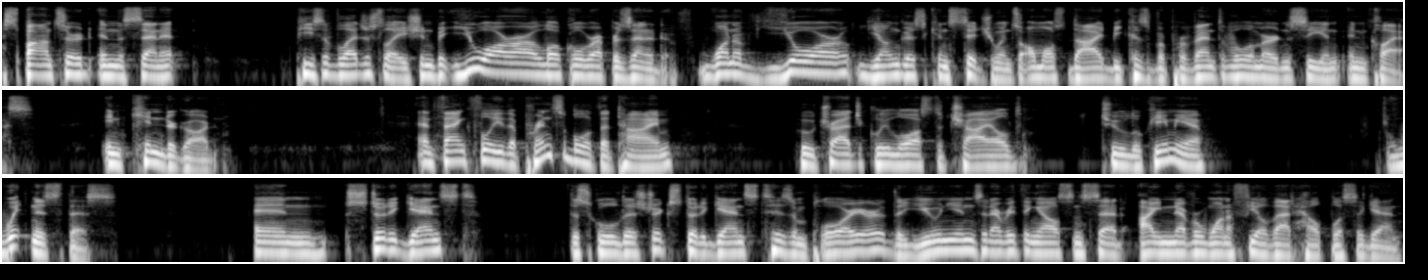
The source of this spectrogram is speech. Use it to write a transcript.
sponsored in the Senate piece of legislation, but you are our local representative. One of your youngest constituents almost died because of a preventable emergency in, in class, in kindergarten. And thankfully, the principal at the time, who tragically lost a child to leukemia, witnessed this and stood against the school district, stood against his employer, the unions, and everything else, and said, I never want to feel that helpless again.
